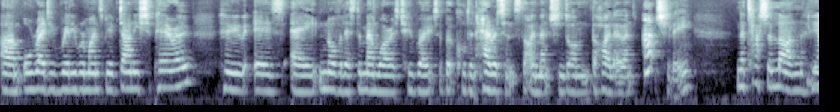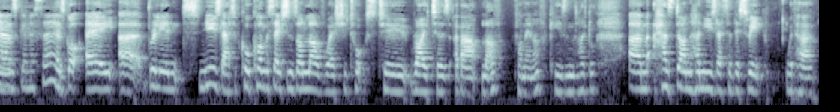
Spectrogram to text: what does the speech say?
um, already really reminds me of Dani Shapiro, who is a novelist and memoirist who wrote a book called Inheritance that I mentioned on the High Low, and actually. Natasha Lunn, who Yeah, I was gonna say. has got a uh, brilliant newsletter called Conversations on Love, where she talks to writers about love. Funny enough, keys in the title. Um, has done her newsletter this week with her,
